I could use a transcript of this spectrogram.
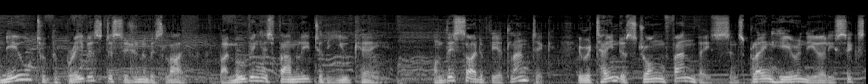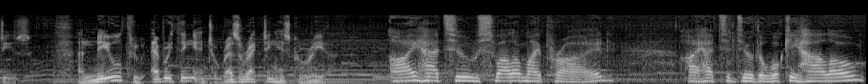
Neil took the bravest decision of his life by moving his family to the UK. On this side of the Atlantic, he retained a strong fan base since playing here in the early 60s, and Neil threw everything into resurrecting his career. I had to swallow my pride. I had to do the Wookey Hollow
